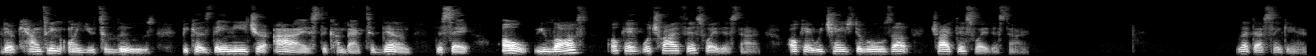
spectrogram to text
They're counting on you to lose because they need your eyes to come back to them to say, oh, you lost? Okay, we'll try it this way this time. Okay, we changed the rules up. Try it this way this time. Let that sink in.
